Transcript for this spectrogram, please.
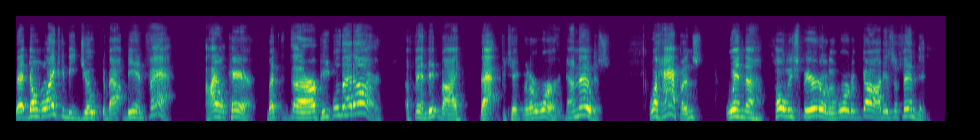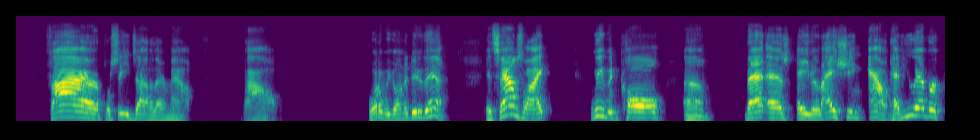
that don't like to be joked about being fat. I don't care. But there are people that are offended by that particular word. Now, notice what happens when the Holy Spirit or the Word of God is offended. Fire proceeds out of their mouth. Wow. What are we going to do then? It sounds like we would call um, that as a lashing out. Have you ever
